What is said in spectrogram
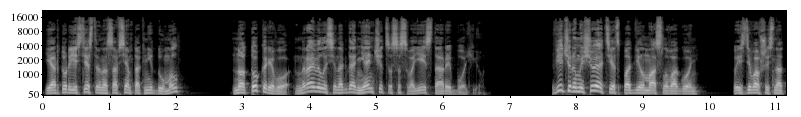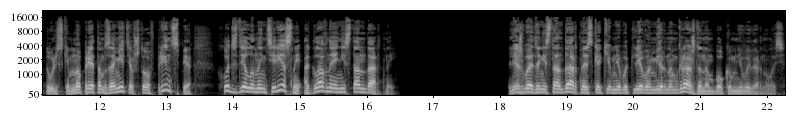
и Артур, естественно, совсем так не думал, Но Токареву нравилось иногда нянчиться со своей старой болью. Вечером еще и отец подлил масло в огонь, поиздевавшись над Тульским, но при этом заметив, что, в принципе, ход сделан интересный, а главное, нестандартный. Лишь бы эта нестандартность каким-нибудь левым мирным гражданам боком не вывернулась.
